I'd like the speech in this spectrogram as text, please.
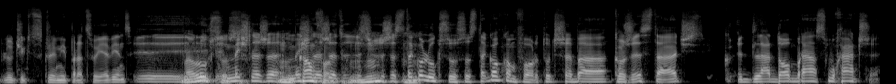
ludzi, z którymi pracuję, więc y, no, luksus. myślę, że, mm, myślę że, mhm. że z tego luksusu, z tego komfortu trzeba korzystać dla dobra słuchaczy.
